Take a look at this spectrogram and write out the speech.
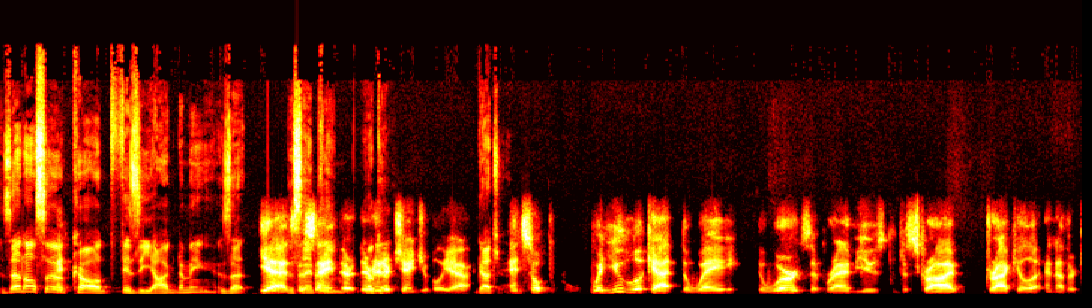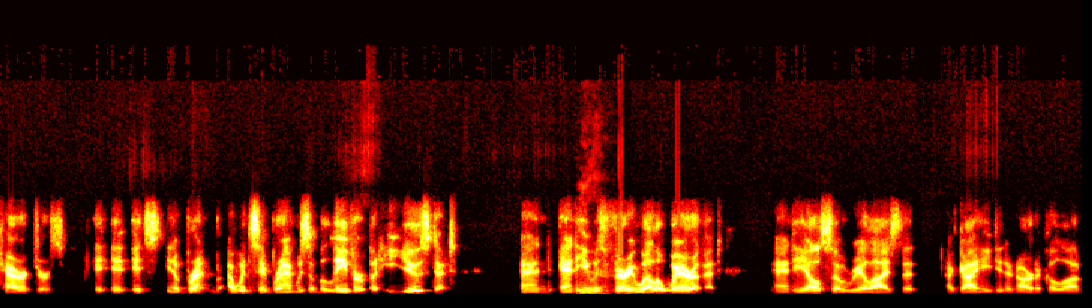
Is that also and, called physiognomy? Is that yeah? It's the same. Same. They're they're okay. interchangeable. Yeah. Gotcha. And so when you look at the way the words that Bram used to describe Dracula and other characters, it, it, it's you know Bram, I wouldn't say Bram was a believer, but he used it, and and he yeah. was very well aware of it, and he also realized that a guy he did an article on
